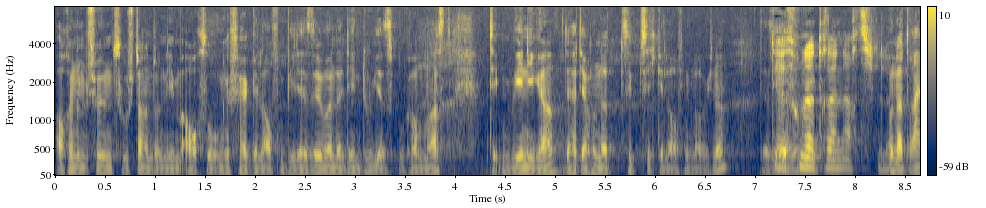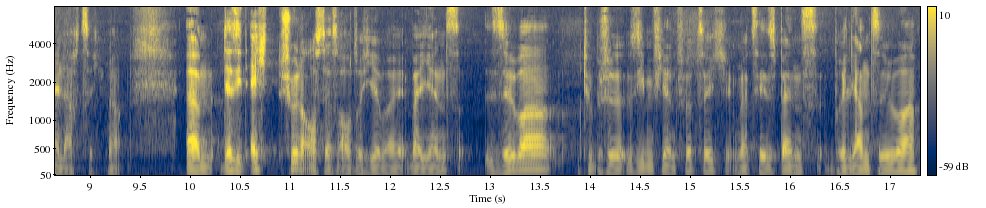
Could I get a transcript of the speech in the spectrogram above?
auch in einem schönen Zustand und eben auch so ungefähr gelaufen wie der silberne, den du jetzt bekommen hast. Ein Ticken weniger. Der hat ja 170 gelaufen, glaube ich, ne? Der, der ist 183 gelaufen. 183, ja. Ähm, der sieht echt schön aus, das Auto hier bei, bei Jens. Silber, typische 744, Mercedes-Benz, brillant Silber.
